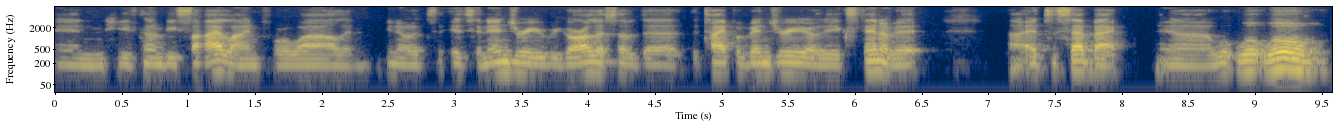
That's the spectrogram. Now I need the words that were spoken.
and he's going to be sidelined for a while. And you know, it's it's an injury, regardless of the the type of injury or the extent of it. Uh, it's a setback. Uh, we'll, we'll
